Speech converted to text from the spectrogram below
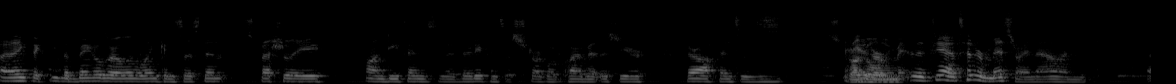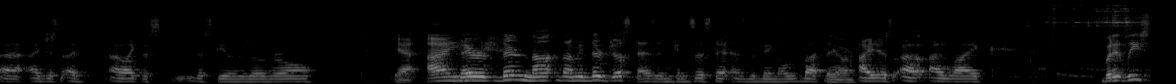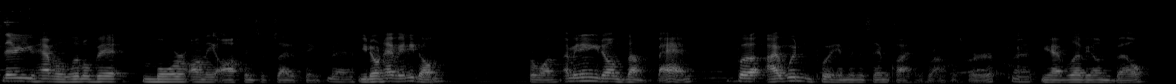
I think the the Bengals are a little inconsistent, especially on defense. Their defense has struggled quite a bit this year. Their offense is Struggling. It's, yeah, it's hit or miss right now, and uh, I just I, I like the the Steelers overall. Yeah, I. They're they're not. I mean, they're just as inconsistent as the Bengals, but They are. I just I, I like. But at least there you have a little bit more on the offensive side of things. Yeah. You don't have any Dalton, for one. I mean, Andy Dalton's not bad, but I wouldn't put him in the same class as Roethlisberger. Right. You have Le'Veon Bell.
